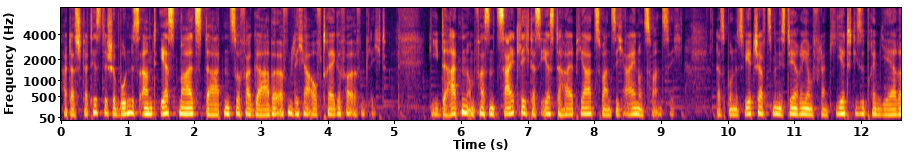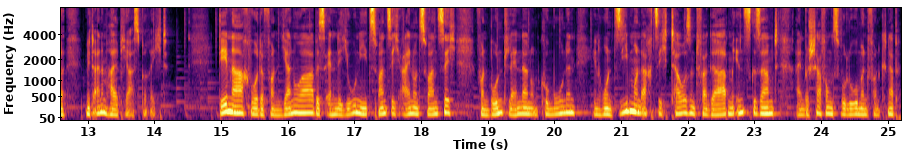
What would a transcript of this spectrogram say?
hat das Statistische Bundesamt erstmals Daten zur Vergabe öffentlicher Aufträge veröffentlicht. Die Daten umfassen zeitlich das erste Halbjahr 2021. Das Bundeswirtschaftsministerium flankiert diese Premiere mit einem Halbjahrsbericht. Demnach wurde von Januar bis Ende Juni 2021 von Bund, Ländern und Kommunen in rund 87.000 Vergaben insgesamt ein Beschaffungsvolumen von knapp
